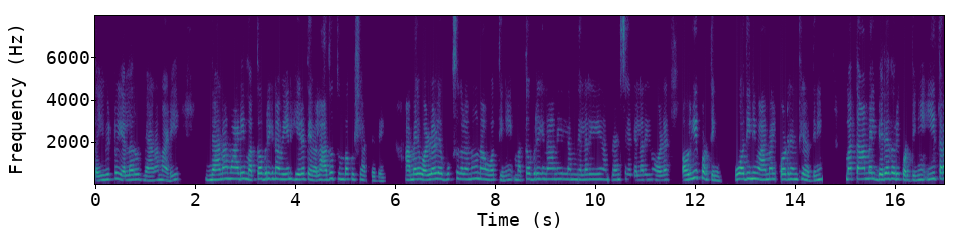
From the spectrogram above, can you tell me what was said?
ದಯವಿಟ್ಟು ಎಲ್ಲರೂ ಜ್ಞಾನ ಮಾಡಿ ಜ್ಞಾನ ಮಾಡಿ ಮತ್ತೊಬ್ರಿಗೆ ನಾವ್ ಏನ್ ಹೇಳ್ತೇವಲ್ಲ, ಅದು ತುಂಬಾ ಖುಷಿ ಆಗ್ತದೆ. ಆಮೇಲೆ ಒಳ್ಳೊಳ್ಳೆ ಬುಕ್ಸ್ಗಳನ್ನು ನಾ ಓದ್ತೀನಿ. ಮತ್ತೊಬ್ರಿಗೆ ನಾನು ಇಲ್ಲಿ ನಮ್ ಎಲ್ಲರಿಗೆ, ನಮ್ ಫ್ರೆಂಡ್ಸ್ ಎಲ್ಲರಿಗೂ ಒಳ್ಳೆ, ಅವ್ರಿಗೆ ಕೊಡ್ತೀನಿ. ಓದಿ ನೀವು ಆಮೇಲೆ ಕೊಡ್ರಿ ಅಂತ ಹೇಳ್ತೀನಿ. ಮತ್ತ ಆಮೇಲೆ ಬೇರೆದವ್ರಿಗೆ ಕೊಡ್ತೀನಿ. ಈ ತರ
